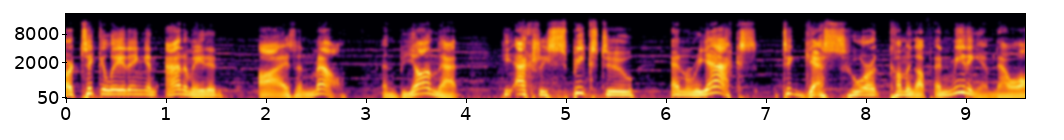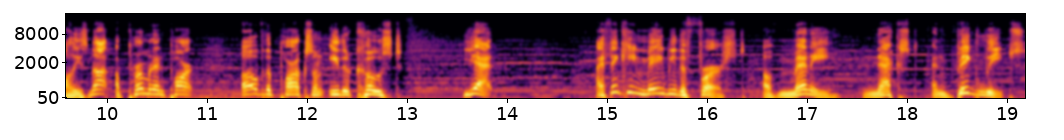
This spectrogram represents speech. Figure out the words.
articulating and animated eyes and mouth. And beyond that, he actually speaks to and reacts to guests who are coming up and meeting him. Now, while he's not a permanent part of the parks on either coast yet, I think he may be the first of many next and big leaps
